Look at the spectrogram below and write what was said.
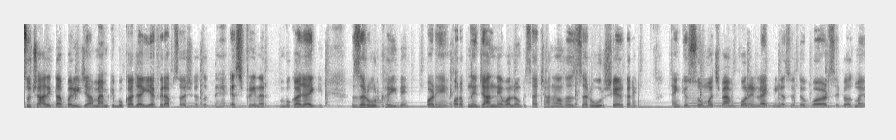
सुचारिता परिजा मैम की बुक आ जाएगी या फिर आप सर्च कर सकते हैं एस ट्रेनर बुक आ जाएगी ज़रूर खरीदें पढ़ें और अपने जानने वालों के साथ चैनल से ज़रूर शेयर करें Thank you so much, ma'am, for enlightening us with the words. It was my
